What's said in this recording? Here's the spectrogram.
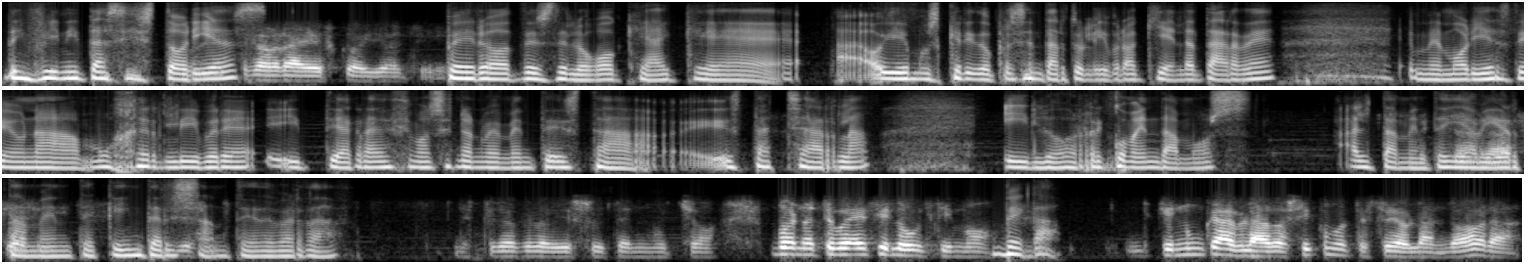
de infinitas Te historias, lo agradezco yo pero desde luego que hay que... ah, Hoy hemos querido presentar tu libro aquí en la tarde, Memorias de una mujer libre, y te agradecemos enormemente esta, esta charla y lo recomendamos altamente y gracias. abiertamente. Qué interesante, de verdad. Espero que lo disfruten mucho. Bueno, te voy a decir lo último, Venga. Que nunca he hablado así como te estoy hablando ahora.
